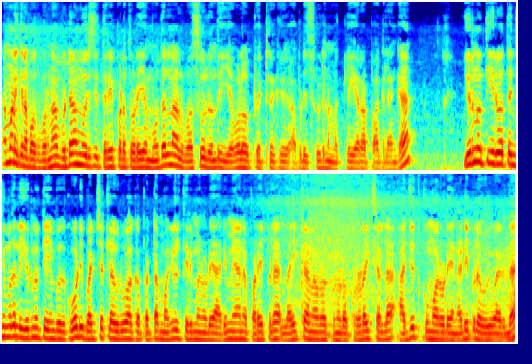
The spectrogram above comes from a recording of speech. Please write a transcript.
நம்ம என்ன பார்க்க போறோம்னா விடாமுயற்சி திரைப்படத்துடைய முதல் நாள் வசூல் வந்து எவ்வளோ பெற்றிருக்கு அப்படின்னு சொல்லிட்டு நம்ம கிளியராக பார்க்கலாங்க. இருநூத்தி இருபத்தஞ்சு முதல் இருநூத்தி ஐம்பது கோடி பட்ஜெட்டில் உருவாக்கப்பட்ட மகிழ் திருமனுடைய அருமையான படைப்பில் லைக்கா நிறுவனத்தினோட ப்ரொடக்ஷனில் அஜித் குமாரோடைய நடிப்பில் உருவாயிருந்த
